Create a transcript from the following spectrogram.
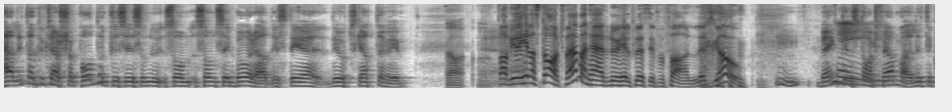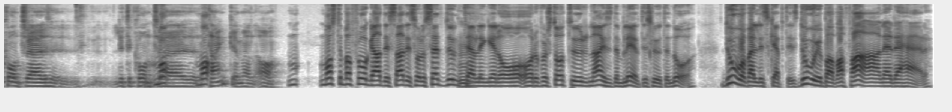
härligt att du kraschar podden precis som, du, som, som sig bör Addis. Det, det uppskattar vi. Ja, ja. Fan vi har hela startfemman här nu helt plötsligt för fan, let's go! Bänken Hej. startfemma. Lite kontra, lite kontra Må- tanken men ja. Måste bara fråga Addis, Addis har du sett dunktävlingen och har du förstått hur nice den blev till slut ändå? Du var väldigt skeptisk, du var ju bara vad fan är det här?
